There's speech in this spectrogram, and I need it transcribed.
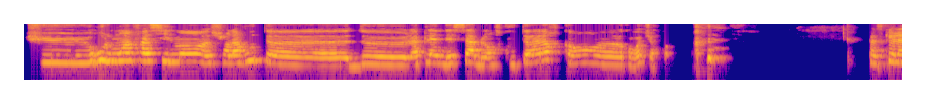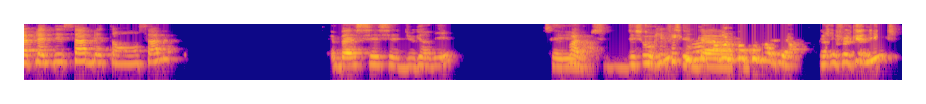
tu roules moins facilement sur la route de la plaine des sables en scooter qu'en voiture. Quoi. Parce que la plaine des sables est en sable? Bah, c'est du gravier. C'est voilà. des scories, c'est de la... la volcanique.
